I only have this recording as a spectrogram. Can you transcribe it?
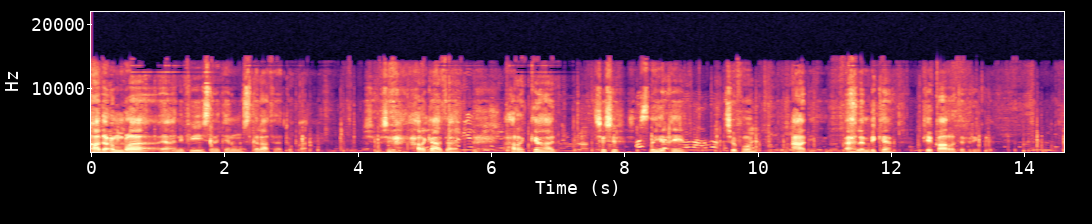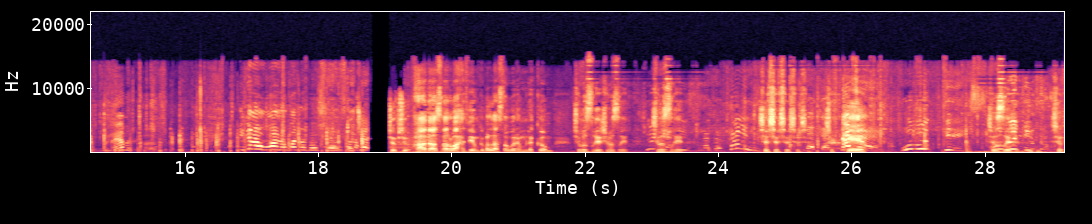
هذا عمره يعني في سنتين ونص ثلاثة أتوقع. شوف شوف. حركات هذا حركات. شوف شوف. صغير حيل. تشوفون عادي. أهلا بك في قارة أفريقيا. شوف شوف هذا أصغر واحد فيهم قبل لا أصورهم لكم شوف صغير شوف صغير شوف صغير. شوف شوف شوف شوف شوف, كيف؟ شوف صغير شوف.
